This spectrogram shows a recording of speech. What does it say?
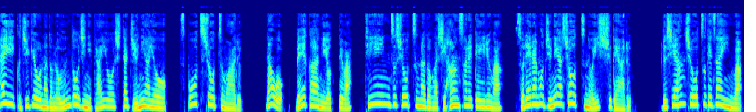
体育授業などの運動時に対応したジュニア用、スポーツショーツもある。なお、メーカーによっては、ティーンズショーツなどが市販されているが、それらもジュニアショーツの一種である。ルシアンショーツデザインは、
